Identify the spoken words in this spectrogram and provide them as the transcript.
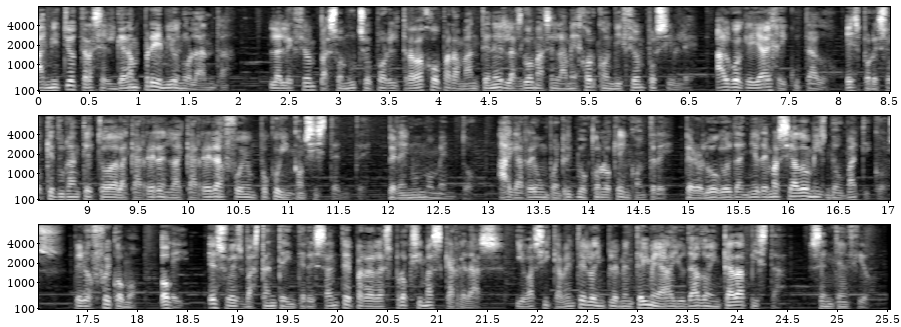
admitió tras el Gran Premio en Holanda. La lección pasó mucho por el trabajo para mantener las gomas en la mejor condición posible, algo que ya he ejecutado. Es por eso que durante toda la carrera en la carrera fue un poco inconsistente, pero en un momento, agarré un buen ritmo con lo que encontré, pero luego dañé demasiado mis neumáticos. Pero fue como, ok, eso es bastante interesante para las próximas carreras, y básicamente lo implementé y me ha ayudado en cada pista, sentenció.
